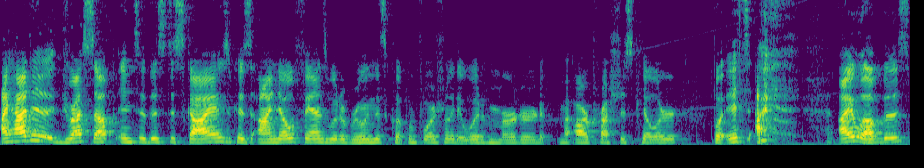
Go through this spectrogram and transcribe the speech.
I had to dress up into this disguise because I know fans would have ruined this clip. Unfortunately, they would have murdered our precious killer. But it's I, I love this.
